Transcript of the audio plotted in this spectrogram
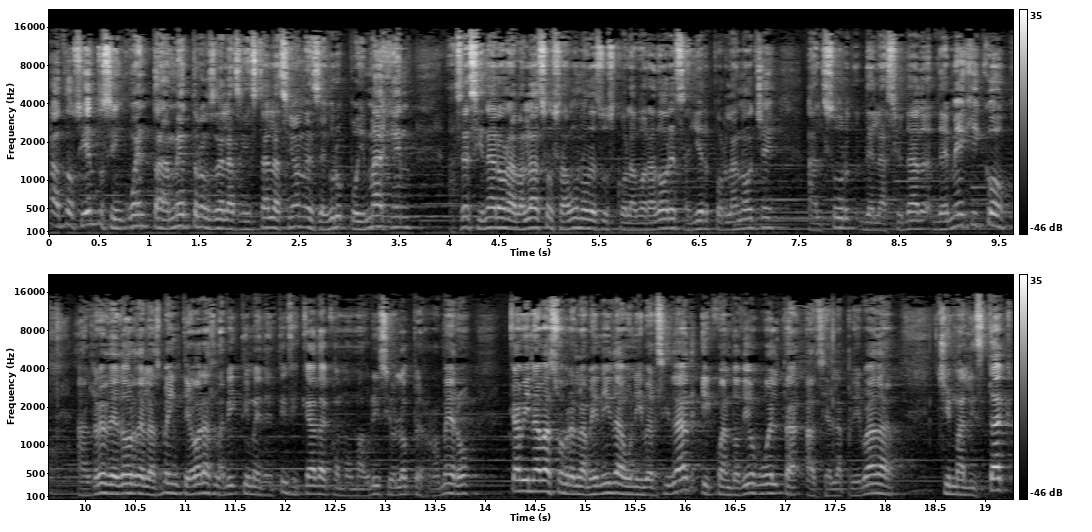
A 250 metros de las instalaciones de Grupo Imagen, asesinaron a balazos a uno de sus colaboradores ayer por la noche al sur de la Ciudad de México. Alrededor de las 20 horas, la víctima identificada como Mauricio López Romero caminaba sobre la avenida Universidad y cuando dio vuelta hacia la privada Chimalistac,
